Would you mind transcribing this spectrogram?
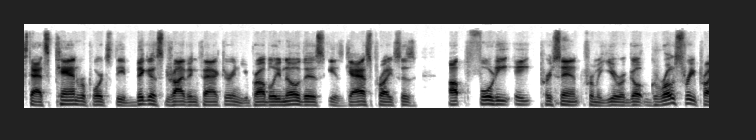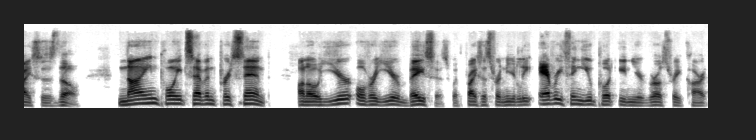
Stats Can reports the biggest driving factor, and you probably know this, is gas prices up 48% from a year ago. Grocery prices, though, 9.7% on a year over year basis, with prices for nearly everything you put in your grocery cart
